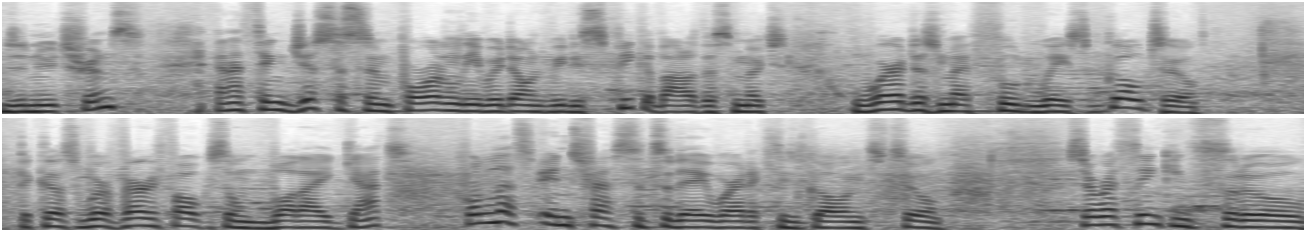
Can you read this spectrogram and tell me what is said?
the, nutrients, and I think just as importantly, we don't really speak about it as much, where does my food waste go to? because we're very focused on what I get. We're less interested today where it actually is going to. So we're thinking through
